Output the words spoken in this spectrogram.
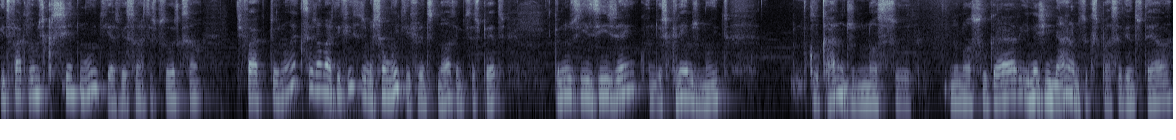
e de facto vamos crescendo muito, e às vezes são estas pessoas que são de facto, não é que sejam mais difíceis, mas são muito diferentes de nós em muitos aspectos, que nos exigem, quando as queremos muito, colocarmos no nosso, no nosso lugar, imaginarmos o que se passa dentro dela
